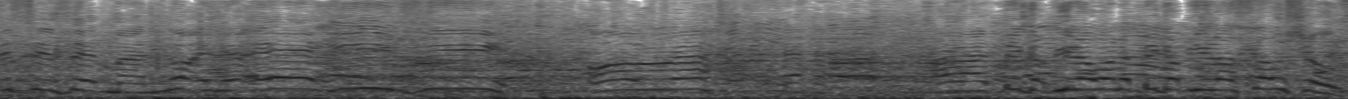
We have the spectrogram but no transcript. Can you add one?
this is it, man. Not in the hey, easy. All right. All right, big up. You don't want to big up your lot socials?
